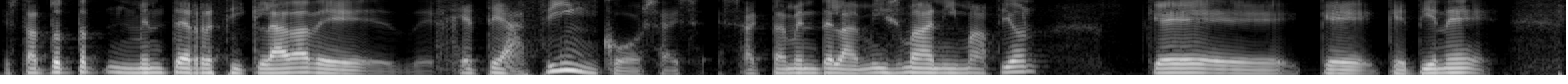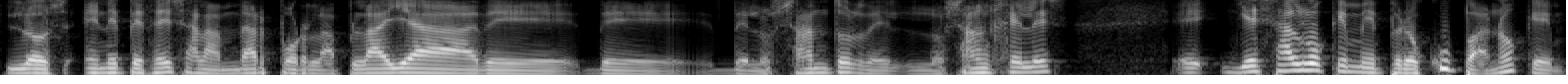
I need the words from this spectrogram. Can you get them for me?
Está totalmente reciclada de, GTA V, o sea, es exactamente la misma animación que, que, tiene los NPCs al andar por la playa de, de, Los Santos, de Los Ángeles. Eh, y es algo que me preocupa, ¿no? Que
